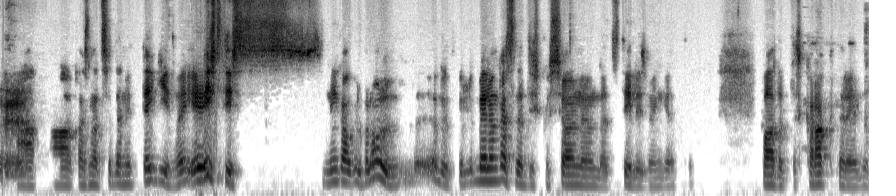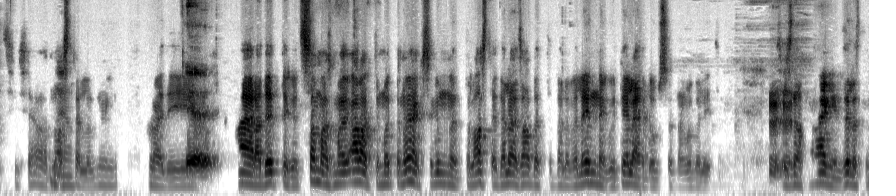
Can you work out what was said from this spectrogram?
aga kas nad seda nüüd tegid või? Eestis nii kaugel pole olnud, meil on ka seda diskussiooni olnud, et stiilis mingi, et vaadates karaktereid, et siis jah, lastel on mingi kuradi väärad ettekujutid, samas ma alati mõtlen üheksakümnendate laste telesaadete peale veel enne, kui teletupsud nagu tulid. siis noh, räägin, sellest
